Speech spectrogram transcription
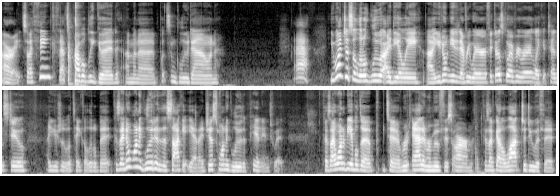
All right, so I think that's probably good. I'm gonna put some glue down. Ah, you want just a little glue ideally. Uh, you don't need it everywhere. If it does go everywhere, like it tends to, I usually will take a little bit because I don't want to glue it into the socket yet. I just want to glue the pin into it because I want to be able to to add and remove this arm because I've got a lot to do with it.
